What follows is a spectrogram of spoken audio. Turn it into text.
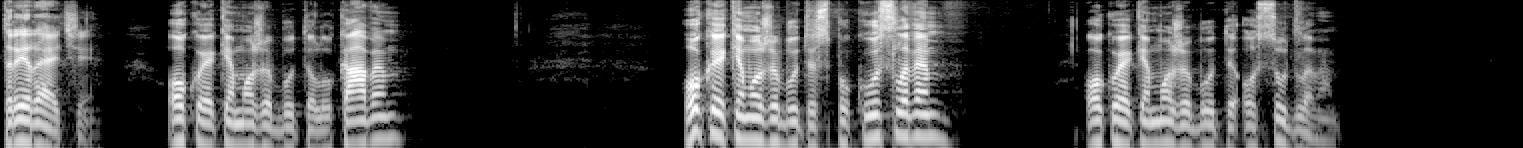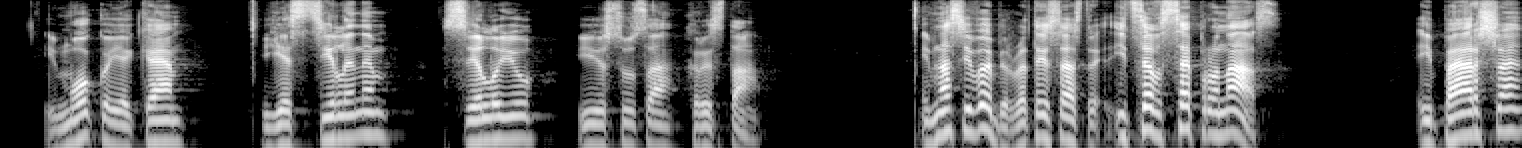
три речі: око, яке може бути лукавим, око, яке може бути спокусливим, око, яке може бути осудливим. І око, яке є зціленим силою Ісуса Христа. І в нас є вибір, брати і сестри. І це все про нас. І перше,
